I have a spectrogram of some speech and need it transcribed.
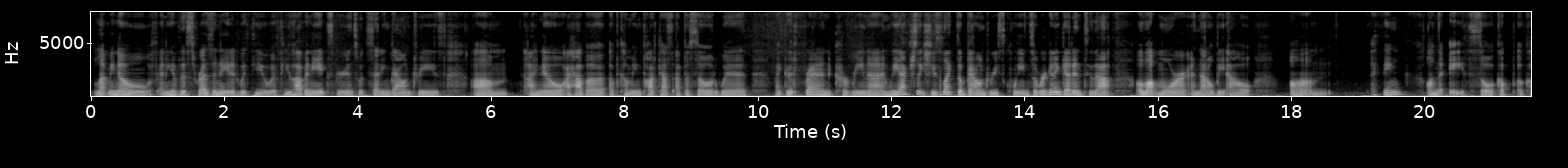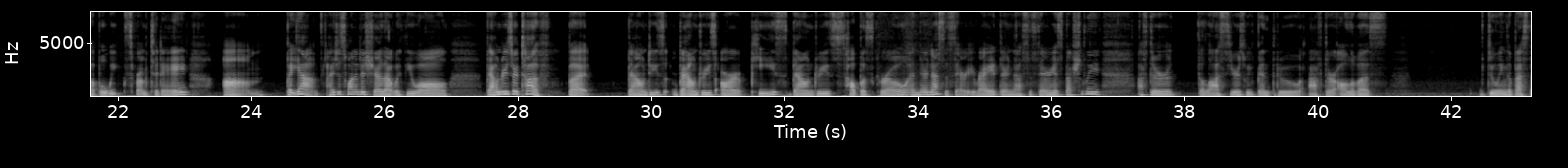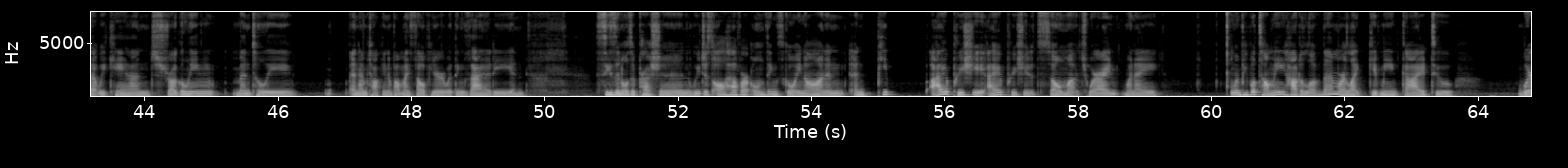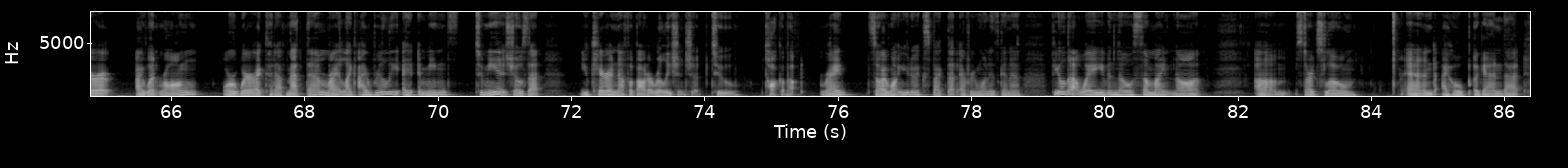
Let me know if any of this resonated with you, if you have any experience with setting boundaries. Um, I know I have a upcoming podcast episode with my good friend Karina, and we actually she's like the boundaries queen. So we're gonna get into that a lot more, and that'll be out. Um, I think on the eighth, so a couple a couple weeks from today. Um, but yeah, I just wanted to share that with you all. Boundaries are tough, but boundaries boundaries are peace boundaries help us grow and they're necessary right they're necessary especially after the last years we've been through after all of us doing the best that we can struggling mentally and i'm talking about myself here with anxiety and seasonal depression we just all have our own things going on and and people I appreciate I appreciate it so much where I when I when people tell me how to love them or like give me a guide to where I went wrong or where I could have met them, right? Like I really it, it means to me it shows that you care enough about a relationship to talk about it, right? So I want you to expect that everyone is going to feel that way even though some might not. Um, start slow. And I hope again that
